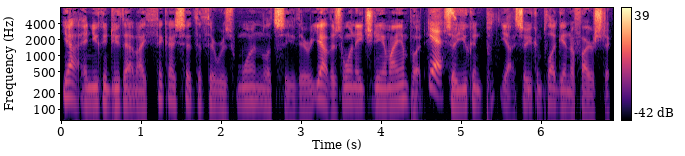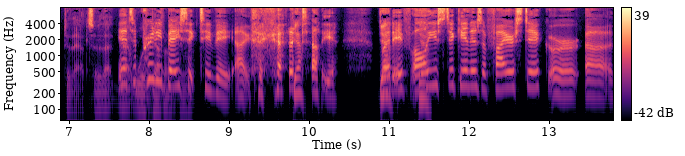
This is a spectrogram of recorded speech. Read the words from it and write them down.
Yeah, and you can do that. And I think I said that there was one. Let's see, there. Yeah, there's one HDMI input. Yes. So you can, yeah, so you can plug in a Fire Stick to that. So that, yeah, that it's a pretty basic TV. I gotta yeah. tell you. But yeah. if all yeah. you stick in is a Fire Stick or, uh,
